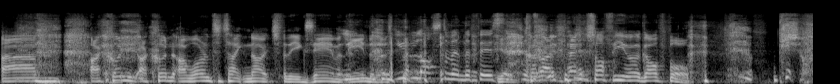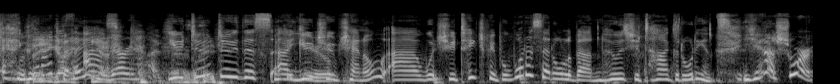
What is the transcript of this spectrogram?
I couldn't. I couldn't. I wanted to take notes for the exam at the end of this. You lost him in the first Yeah. Could I perhaps offer you a golf ball? Can There you go. Thank you very much. You do do this uh, Thank you. YouTube channel, uh, which you teach people. What is that all about, and who is your target audience? Yeah, sure.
